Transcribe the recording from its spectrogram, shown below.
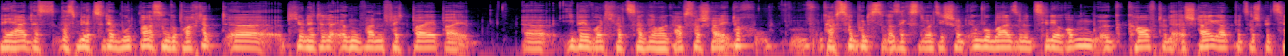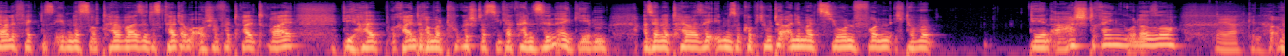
Naja, das, was mir zu der Mutmaßung gebracht hat, äh, Pion hätte da irgendwann vielleicht bei, bei äh, eBay wollte ich gerade sagen, aber gab es wahrscheinlich doch, gab es vermutlich sogar 96 schon irgendwo mal so eine CD-ROM äh, gekauft oder ersteigert mit so Spezialeffekten, dass eben das auch teilweise, das galt aber auch schon für Teil 3, die halt rein dramaturgisch, dass sie gar keinen Sinn ergeben. Also haben da teilweise eben so Computeranimationen von, ich glaube, DNA-Strängen oder so. Ja, ja, genau.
